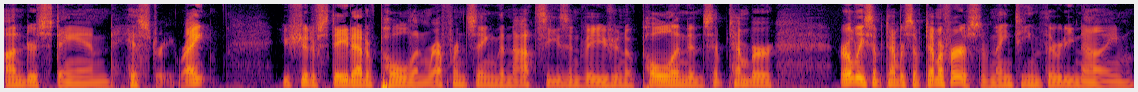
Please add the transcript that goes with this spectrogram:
understand history, right? You should have stayed out of Poland, referencing the Nazis' invasion of Poland in September early September, September 1st of 1939,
